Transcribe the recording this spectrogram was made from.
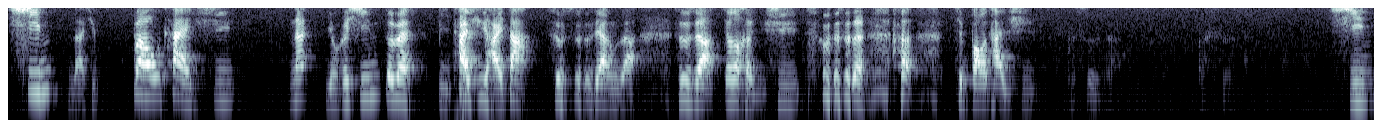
心来去包太虚，那有个心，对不对？比太虚还大，是不是这样子啊？是不是啊？叫做很虚，是不是？去包太虚，不是的，不是的。心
